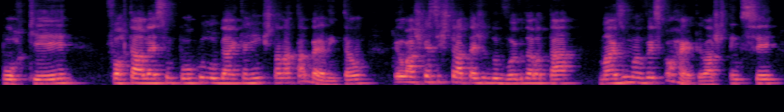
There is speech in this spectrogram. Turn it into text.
porque fortalece um pouco o lugar em que a gente está na tabela. Então, eu acho que essa estratégia do Voivoda ela está mais uma vez correta. Eu acho que tem que ser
